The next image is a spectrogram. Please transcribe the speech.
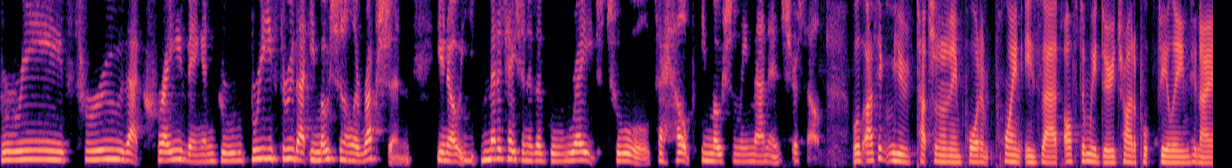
breathe through that craving and gr- breathe through that emotional eruption you know meditation is a great tool to help emotionally manage yourself well i think you've touched on an important point is that often we do try to put feelings you know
